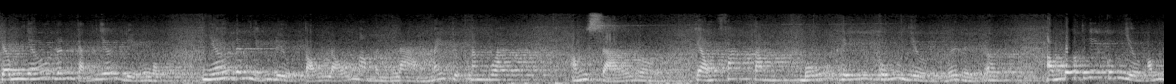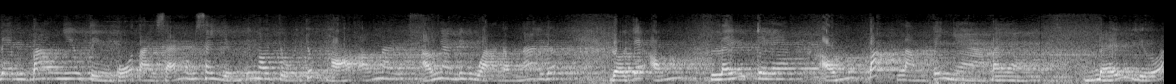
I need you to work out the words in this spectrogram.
Cho ông nhớ đến cảnh giới địa ngục, nhớ đến những điều tội lỗi mà mình làm mấy chục năm qua ông sợ rồi. Cho ông phát tâm bố thí cúng dường với vị ơi. Ông giường, ông đem bao nhiêu tiền của tài sản ông xây dựng cái ngôi chùa trúc thọ ở nay ở ngay biên hòa, đồng nai đó. Rồi cái ổng lấy tre ổng bắt làm cái nhà bè để giữa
